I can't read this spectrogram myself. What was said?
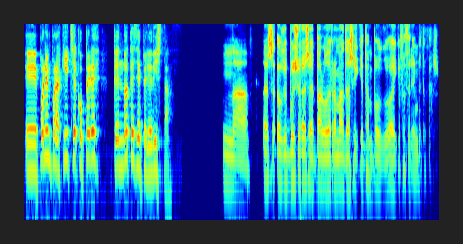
Eh, ponen por aquí Checo Pérez, tendotes de periodista. No, es, o que puxo ese parvo de remata, así que tampouco hai que facer en caso.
